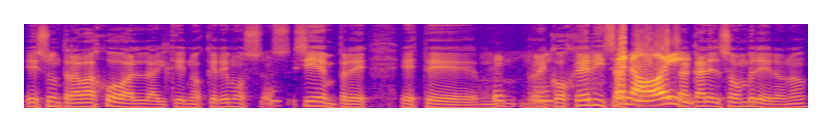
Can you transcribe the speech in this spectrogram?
es un trabajo al, que nos queremos siempre este recoger y sacar el sombrero, ¿no?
